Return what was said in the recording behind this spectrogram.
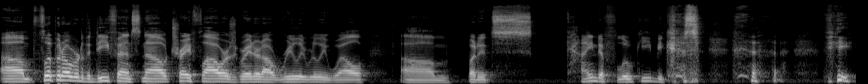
Um, flipping over to the defense now, Trey Flowers graded out really, really well, um, but it's kind of fluky because the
